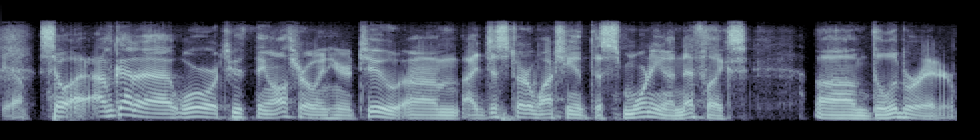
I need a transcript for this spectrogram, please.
Yeah. So I- I've got a World War II thing I'll throw in here too. Um, I just started watching it this morning on Netflix. Um, the Liberator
